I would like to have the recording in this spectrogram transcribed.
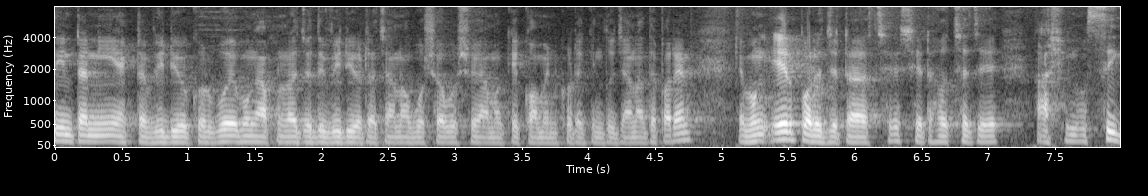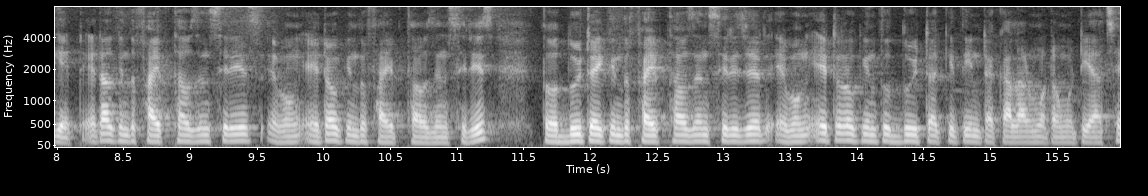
তিনটা নিয়ে একটা ভিডিও করব এবং আপনারা যদি ভিডিওটা চান, অবশ্যই অবশ্যই আমাকে কমেন্ট করে কিন্তু জানাতে পারেন। এবং এরপরে যেটা আছে, সেটা হচ্ছে যে আশিনো সিগেট এটাও কিন্তু ফাইভ থাউজেন্ড সিরিজ এবং এটাও কিন্তু ফাইভ থাউজেন্ড সিরিজ তো দুইটাই কিন্তু ফাইভ থাউজেন্ড সিরিজের এবং এটারও কিন্তু দুইটা কি তিনটা কালার মোটামুটি আছে।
